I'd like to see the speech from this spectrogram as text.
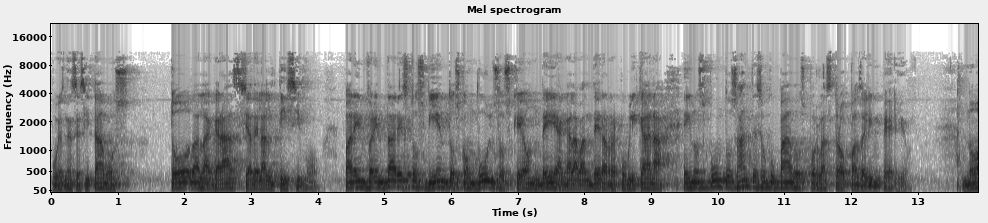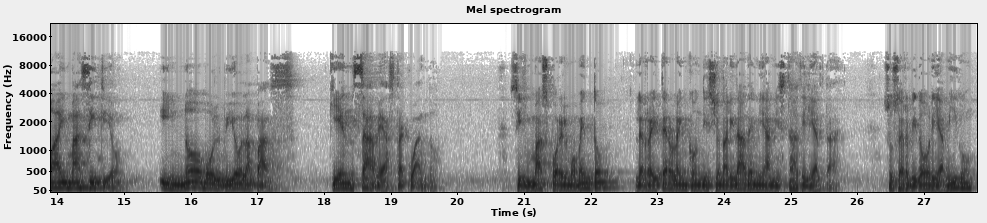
pues necesitamos toda la gracia del Altísimo para enfrentar estos vientos convulsos que ondean a la bandera republicana en los puntos antes ocupados por las tropas del imperio. No hay más sitio y no volvió la paz. ¿Quién sabe hasta cuándo? Sin más por el momento, le reitero la incondicionalidad de mi amistad y lealtad. Su servidor y amigo,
